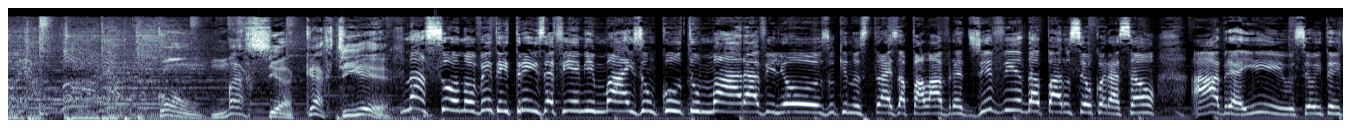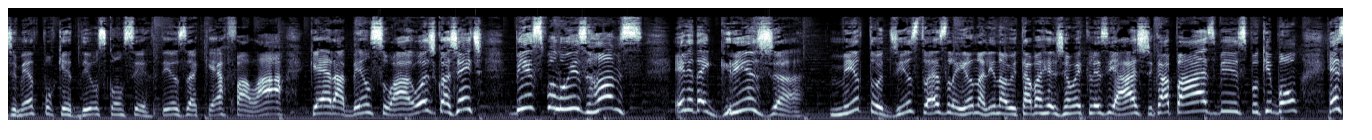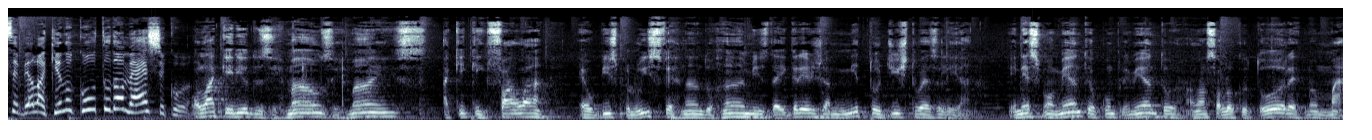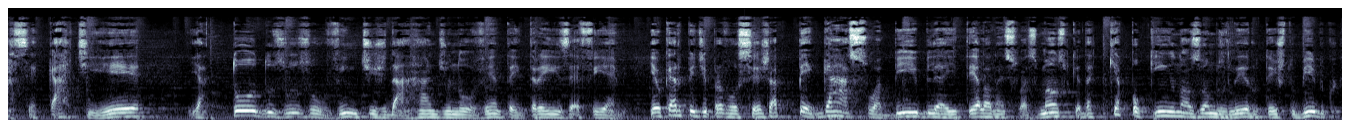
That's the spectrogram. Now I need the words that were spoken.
Com Márcia Cartier. Na sua 93 FM, mais um culto maravilhoso que nos traz a palavra de vida para o seu coração. Abre aí o seu entendimento, porque Deus com certeza quer falar, quer abençoar. Hoje com a gente, Bispo Luiz Ramos, ele é da igreja metodista wesleyano ali na oitava região eclesiástica. Paz, bispo, que bom recebê-lo aqui no culto doméstico. Olá, queridos irmãos, irmãs. Aqui quem fala é o bispo Luiz Fernando Rames, da igreja metodista wesleyana. E nesse momento eu cumprimento a nossa locutora, a irmã Márcia Cartier, e a todos os ouvintes da Rádio 93 FM. Eu quero pedir para você já pegar a sua Bíblia e tê-la nas suas mãos, porque daqui a pouquinho nós vamos ler o texto bíblico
